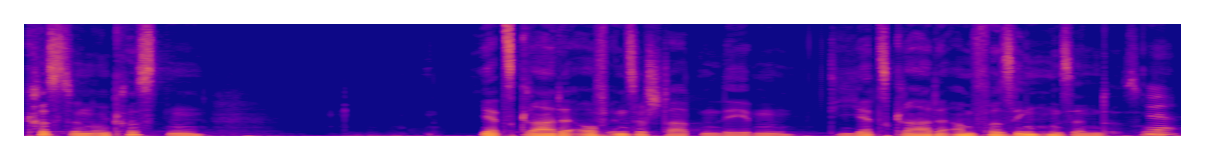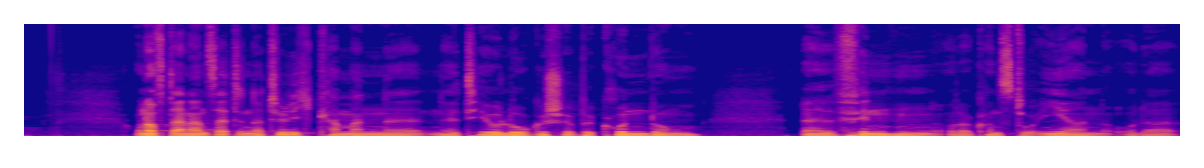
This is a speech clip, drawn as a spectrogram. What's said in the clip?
Christinnen und Christen jetzt gerade auf Inselstaaten leben, die jetzt gerade am Versinken sind. So. Ja. Und auf der anderen Seite natürlich kann man eine, eine theologische Begründung äh, finden oder konstruieren oder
